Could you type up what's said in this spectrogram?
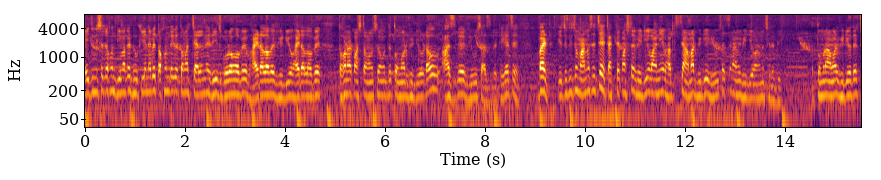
এই জিনিসটা যখন দিমাগে ঢুকিয়ে নেবে, তখন দেখবে তোমার চ্যানেলে রিচ গ্রো হবে ভাইরাল হবে ভিডিও ভাইরাল হবে। তখন আর পাঁচটা মানুষের মধ্যে তোমার ভিডিওটাও আসবে ভিউস আসবে, ঠিক আছে? বাট কিছু কিছু মানুষ আছে, চারটে, পাঁচটা ভিডিও বানিয়ে ভাবছে যে আমার ভিডিও ভিউস আসছে না, আমি ভিডিও বানানো ছেড়ে দিই। তোমরা আমার ভিডিও দেখছ,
